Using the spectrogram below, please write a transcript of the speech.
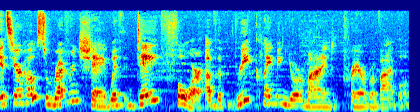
it's your host, Reverend Shea, with day four of the Reclaiming Your Mind prayer revival.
